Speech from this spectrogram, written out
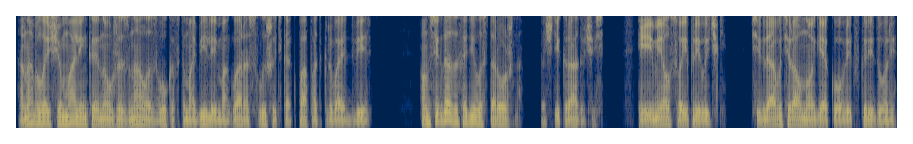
Она была еще маленькая, но уже знала звук автомобиля и могла расслышать, как папа открывает дверь. Он всегда заходил осторожно, почти крадучись, и имел свои привычки. Всегда вытирал ноги о коврик в коридоре,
